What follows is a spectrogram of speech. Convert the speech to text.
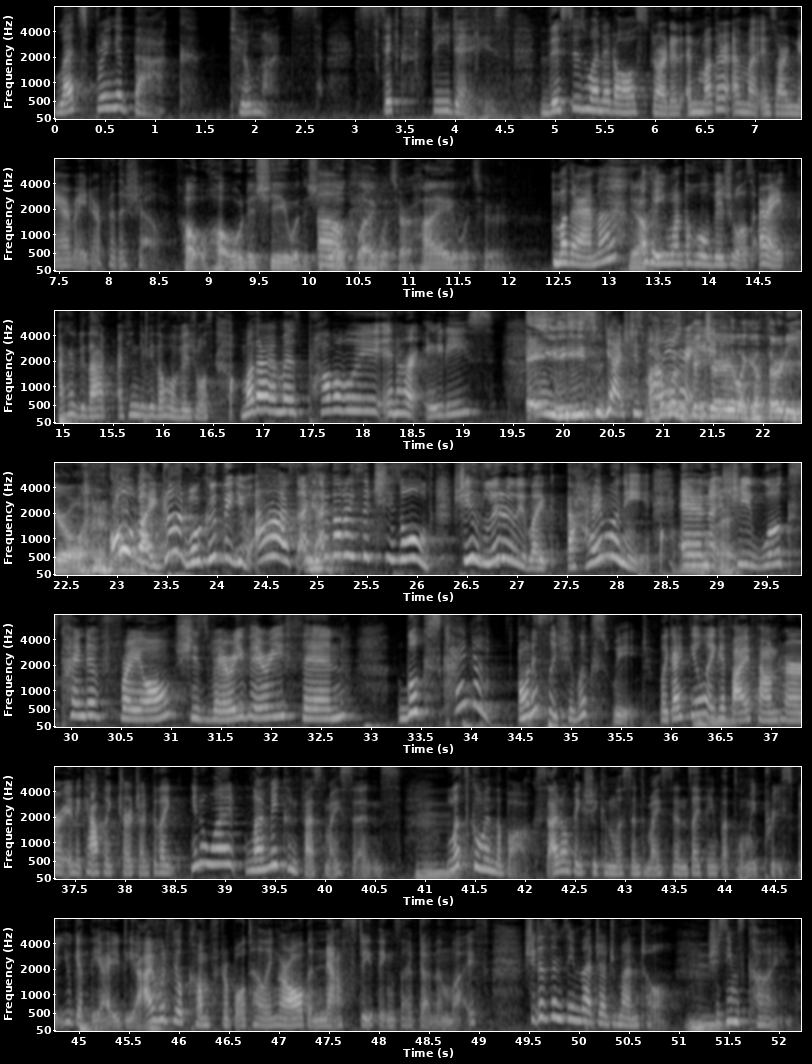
Let's bring it back 2 months. 60 days. This is when it all started and Mother Emma is our narrator for the show. How how old is she? What does she Oh. look like? What's her height? What's her Mother Emma? Yeah. Okay, you want the whole visuals. All right, I can do that. I can give you the whole visuals. Mother Emma is probably in her 80s. 80s? Yeah, she's probably I was in her picturing like a 30 year old. Oh my god, well, good thing you asked. I, I thought I said she's old. She's literally like a harmony. Oh and my. she looks kind of frail. She's very, very thin. Looks kind of honestly, she looks sweet. Like, I feel like if mm. I found her in a Catholic church, I'd be like, you know what? Let me confess my sins. Mm. Let's go in the box. I don't think she can listen to my sins. I think that's only priests, but you get the idea. I would feel comfortable telling her all the nasty things I've done in life. She doesn't seem that judgmental, mm. she seems kind.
